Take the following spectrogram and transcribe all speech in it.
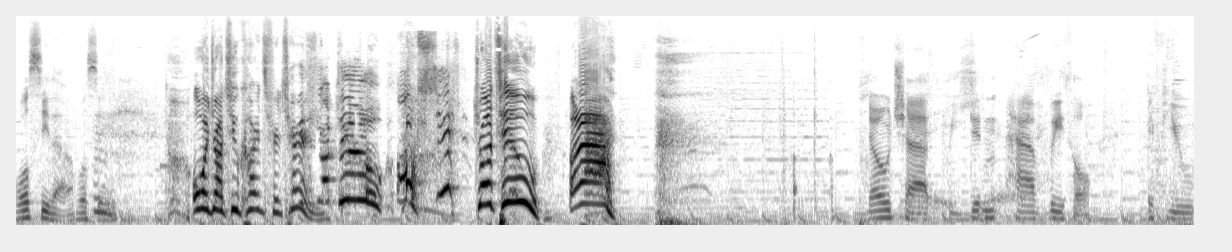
We'll see, though. We'll see. Oh, I draw two cards for turn. Draw two! Oh shit! Draw two! Ah! No chat. We didn't have lethal. If you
